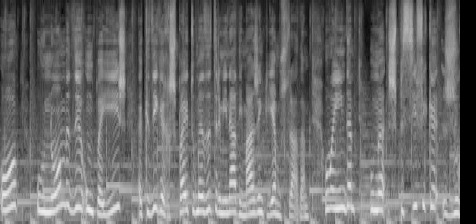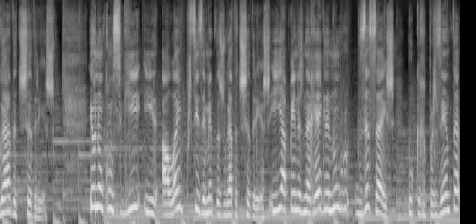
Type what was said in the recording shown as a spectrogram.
ou o nome de um país a que diga respeito uma determinada imagem que lhe é mostrada, ou ainda uma específica jogada de xadrez. Eu não consegui ir além precisamente da jogada de xadrez e ia apenas na regra número 16, o que representa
